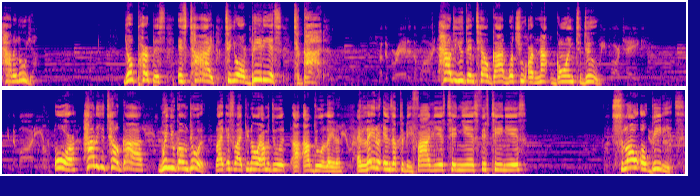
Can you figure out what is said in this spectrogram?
Hallelujah. Your purpose is tied to your obedience to God. How do you then tell God what you are not going to do? Or how do you tell God when you're gonna do it? Like it's like you know what I'm gonna do it. I- will do it later, and later ends up to be five years, ten years, fifteen years. Slow obedience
